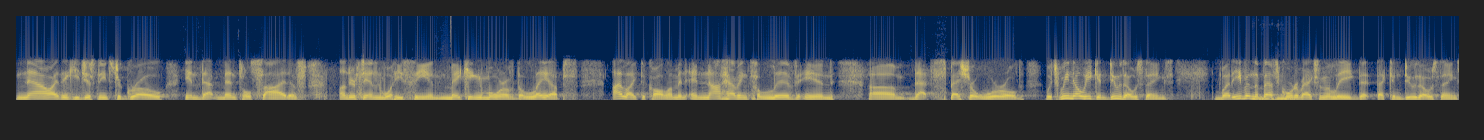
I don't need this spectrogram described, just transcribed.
Now I think he just needs to grow in that mental side of understanding what he's seeing, making more of the layups I like to call them, and, and not having to live in um, that special world, which we know he can do those things. But even the best mm-hmm. quarterbacks in the league that, that can do those things,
